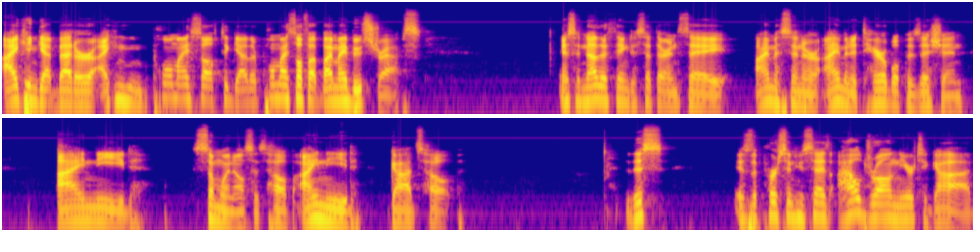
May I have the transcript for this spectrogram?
I can get better. I can pull myself together, pull myself up by my bootstraps. And it's another thing to sit there and say, I'm a sinner. I'm in a terrible position. I need someone else's help. I need God's help. This is the person who says, I'll draw near to God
